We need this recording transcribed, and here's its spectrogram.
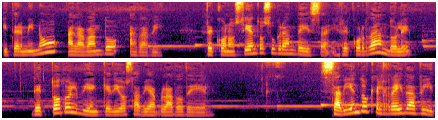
y terminó alabando a David, reconociendo su grandeza y recordándole de todo el bien que Dios había hablado de él. Sabiendo que el rey David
